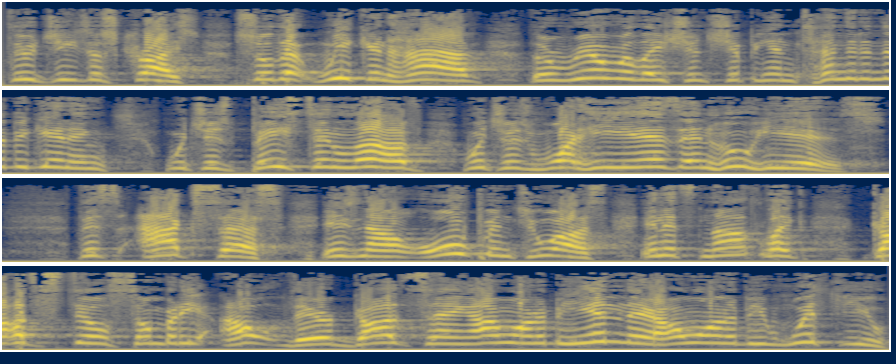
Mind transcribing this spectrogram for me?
through Jesus Christ so that we can have the real relationship relationship he intended in the beginning, which is based in love, which is what he is and who he is. This access is now open to us. And it's not like God's still somebody out there. God's saying, I want to be in there. I want to be with you.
